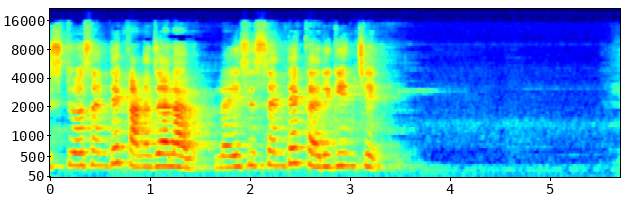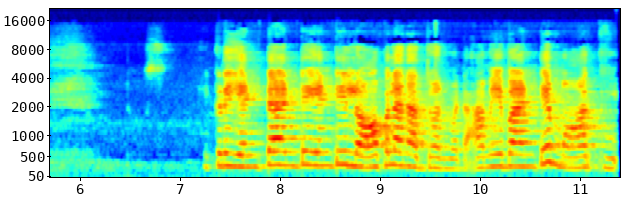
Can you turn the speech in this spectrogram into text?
ఇస్టోస్ అంటే కణజాలాలు లైసిస్ అంటే కరిగించే. ఇక్కడ ఎంట అంటే ఏంటి? లోపల అని అర్థం అనమాట అమీబా అంటే మార్పు.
